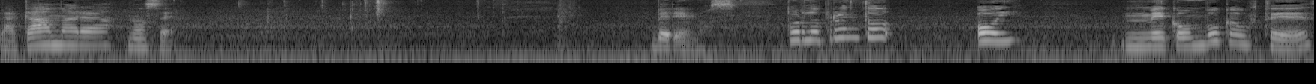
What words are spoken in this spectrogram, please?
la cámara, no sé. Veremos. Por lo pronto, hoy me convoca a ustedes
